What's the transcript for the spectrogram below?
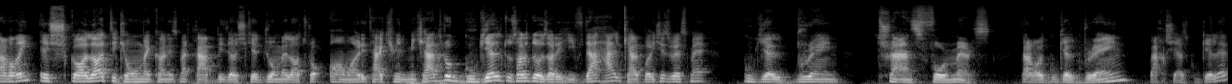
در واقع این اشکالاتی که اون مکانیزم قبلی داشت که جملات رو آماری تکمیل می‌کرد رو گوگل تو سال 2017 حل کرد با یه چیز به اسم گوگل برین transformers. در واقع گوگل برین بخشی از گوگل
